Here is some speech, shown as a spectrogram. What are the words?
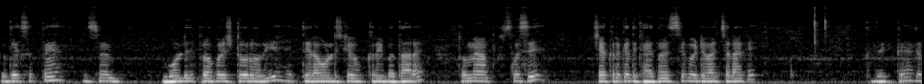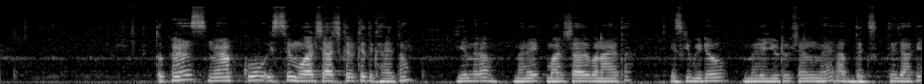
तो देख सकते हैं, इसमें वोल्टेज प्रॉपर स्टोर हो रही है तेरह वोल्टेज के करीब बता रहा है। तो मैं आपको इसे चेक करके दिखाता हूँ, इससे कोई डिवाइस चला के तो देखते हैं तो फ्रेंड्स मैं आपको इससे मोबाइल चार्ज करके दिखाया था ये मेरा मैंने एक मोबाइल चार्जर बनाया था। इसकी वीडियो मेरे यूट्यूब चैनल में है। आप देख सकते हैं जाके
